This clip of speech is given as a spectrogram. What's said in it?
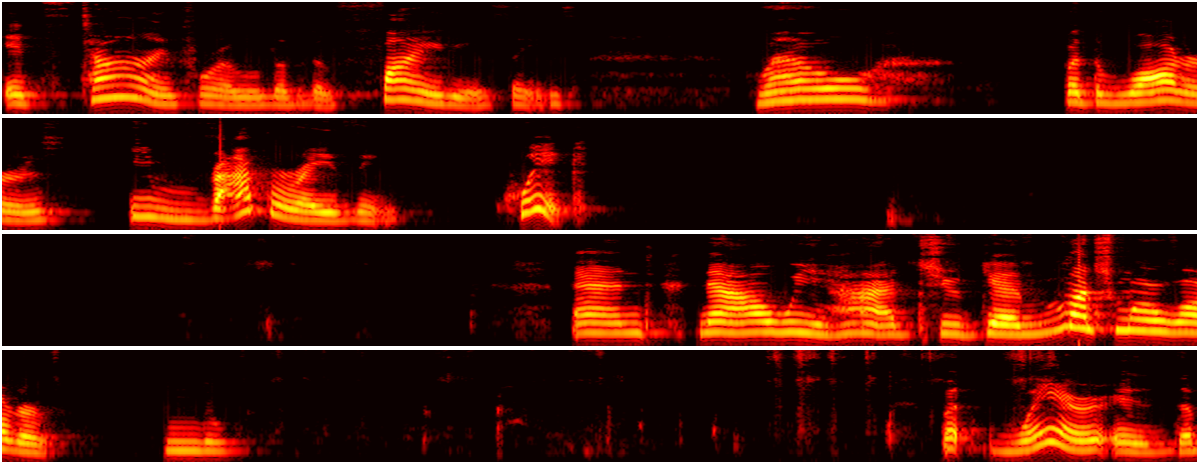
It's time for a little bit of fighting things. Well, but the water is evaporating. Quick, and now we had to get much more water. But where is the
